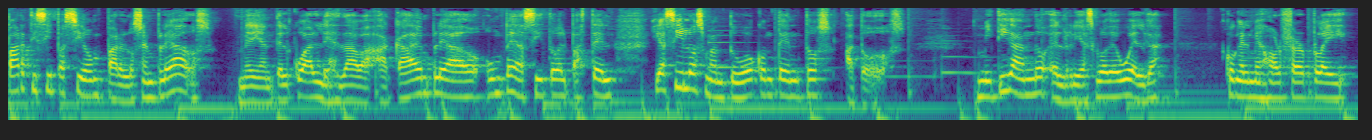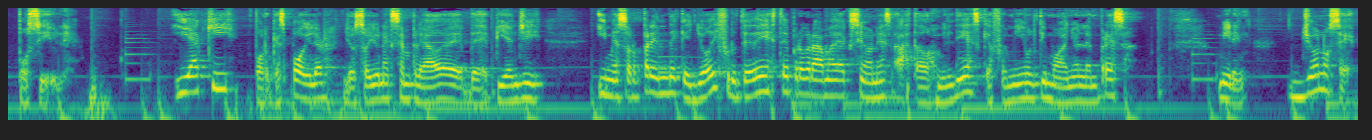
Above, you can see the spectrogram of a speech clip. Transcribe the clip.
participación para los empleados, mediante el cual les daba a cada empleado un pedacito del pastel y así los mantuvo contentos a todos, mitigando el riesgo de huelga con el mejor fair play posible. Y aquí, porque spoiler, yo soy un ex empleado de, de PG, y me sorprende que yo disfruté de este programa de acciones hasta 2010, que fue mi último año en la empresa. Miren, yo no sé,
